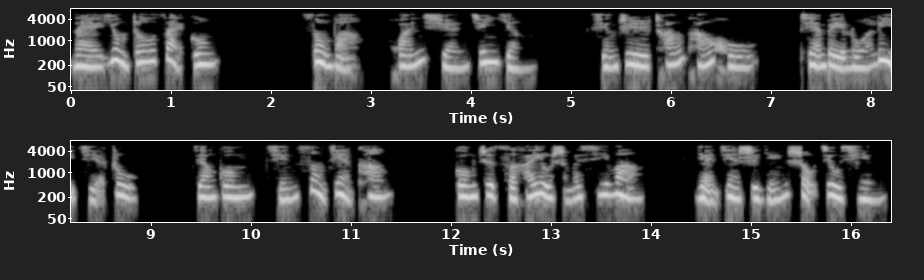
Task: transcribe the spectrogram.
乃用舟载公，送往桓玄军营。行至长塘湖，偏被罗丽截住。将公秦宋健康。公至此还有什么希望？眼见是银手就行，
